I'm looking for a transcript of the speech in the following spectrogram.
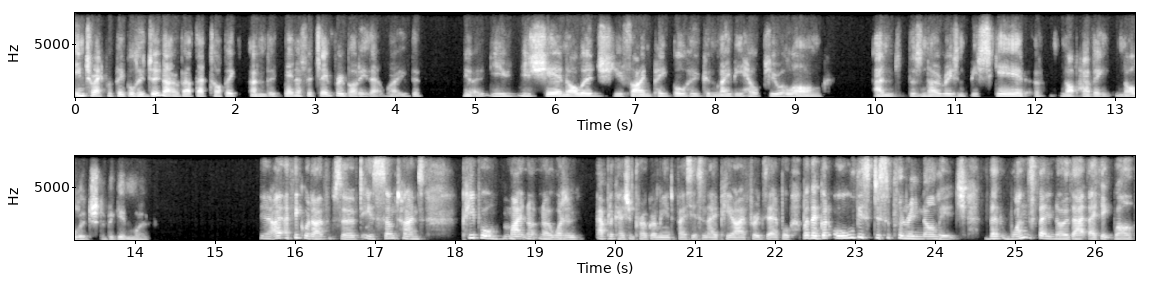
interact with people who do know about that topic, and it benefits everybody that way. That you know, you you share knowledge, you find people who can maybe help you along, and there's no reason to be scared of not having knowledge to begin with. Yeah, I, I think what I've observed is sometimes people might not know what an application programming interface is, an API, for example, but they've got all this disciplinary knowledge that once they know that, they think, well,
